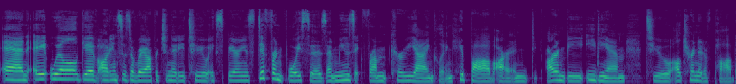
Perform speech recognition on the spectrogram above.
And it will give audiences a rare opportunity to experience different voices and music from Korea, including hip hop, R&B, EDM, to alternative pop,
